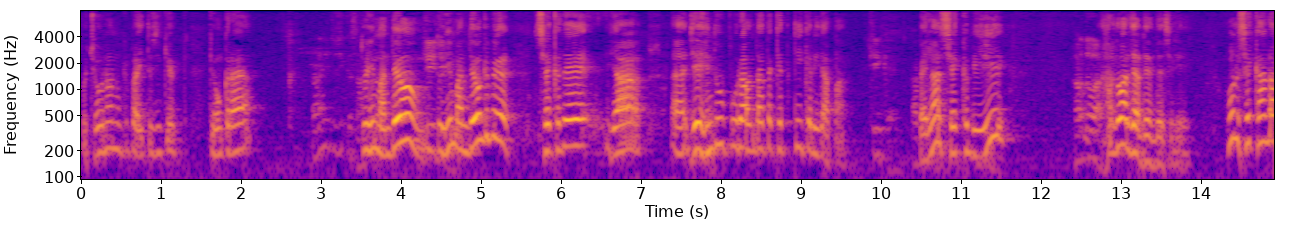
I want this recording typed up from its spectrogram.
ਪੁੱਛੋ ਉਹਨਾਂ ਨੂੰ ਕਿ ਭਾਈ ਤੁਸੀਂ ਕਿਉਂ ਕਿਉਂ ਕਰਾਇਆ? ਤੁਸੀਂ ਮੰਨਦੇ ਹੋ। ਤੁਸੀਂ ਮੰਨਦੇ ਹੋ ਕਿ ਸਿੱਖ ਦੇ ਜਾਂ ਜੇ ਹਿੰਦੂ ਪੂਰਾ ਹੁੰਦਾ ਤਾਂ ਕਿ- ਕੀ ਕਰੀਦਾ ਆਪਾਂ? ਠੀਕ ਹੈ। ਪਹਿਲਾਂ ਸਿੱਖ ਵੀ ਹਰਦੁਆਰ। ਹਰਿਦੁਆਰ ਜਾਂਦੇ ਹੁੰਦੇ ਸੀਗੇ। ਹੁਣ ਸਿੱਖਾਂ ਦਾ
